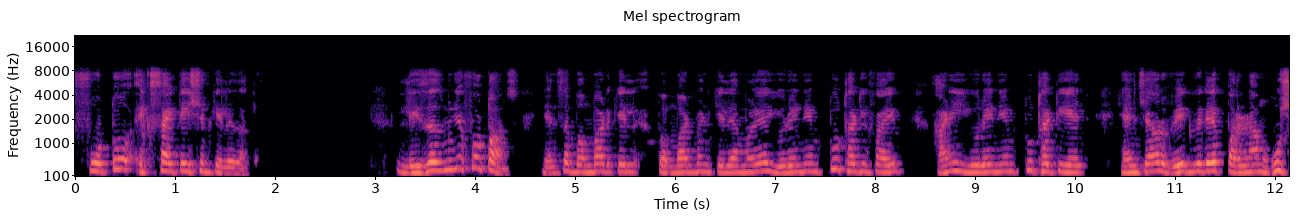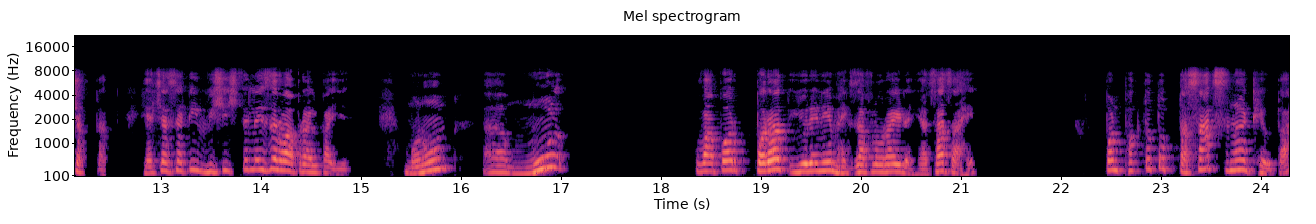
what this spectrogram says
फोटो एक्सायटेशन केलं जातं. लेझर्स म्हणजे फोटॉन्स यांचं बंबार्ड केलं बंबार्डमेंट केल्यामुळे युरेनियम टू थर्टी फाईव्ह आणि युरेनियम टू थर्टी एट यांच्यावर वेगवेगळे परिणाम होऊ शकतात. ह्याच्यासाठी विशिष्ट लेझर वापरायला पाहिजे. म्हणून मूळ वापर परत युरेनियम हेक्झाफ्लोराईड ह्याचाच आहे. पण फक्त तो तसाच न ठेवता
